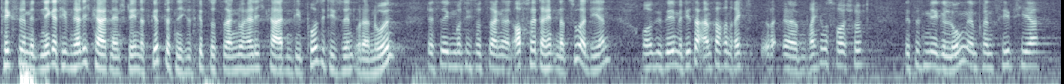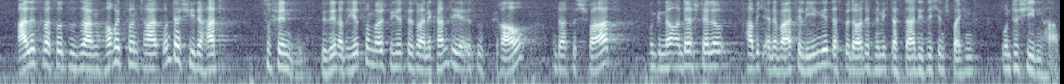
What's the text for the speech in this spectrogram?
Pixel mit negativen Helligkeiten entstehen. Das gibt es nicht. Es gibt sozusagen nur Helligkeiten, die positiv sind oder null. Deswegen muss ich sozusagen ein Offset da hinten dazu addieren. Und Sie sehen, mit dieser einfachen äh, Rechnungsvorschrift ist es mir gelungen, im Prinzip hier alles, was sozusagen horizontal Unterschiede hat, zu finden. Sie sehen also hier zum Beispiel, hier ist ja so eine Kante, hier ist es grau und da ist schwarz. Und genau an der Stelle habe ich eine weiße Linie. Das bedeutet nämlich, dass da die sich entsprechend unterschieden haben.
